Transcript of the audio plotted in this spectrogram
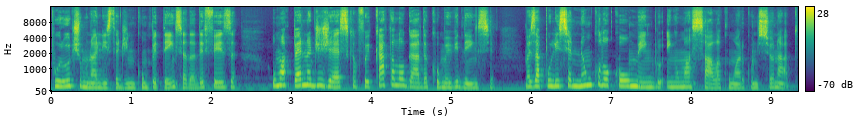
Por último, na lista de incompetência da defesa, uma perna de Jéssica foi catalogada como evidência, mas a polícia não colocou o membro em uma sala com ar-condicionado.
